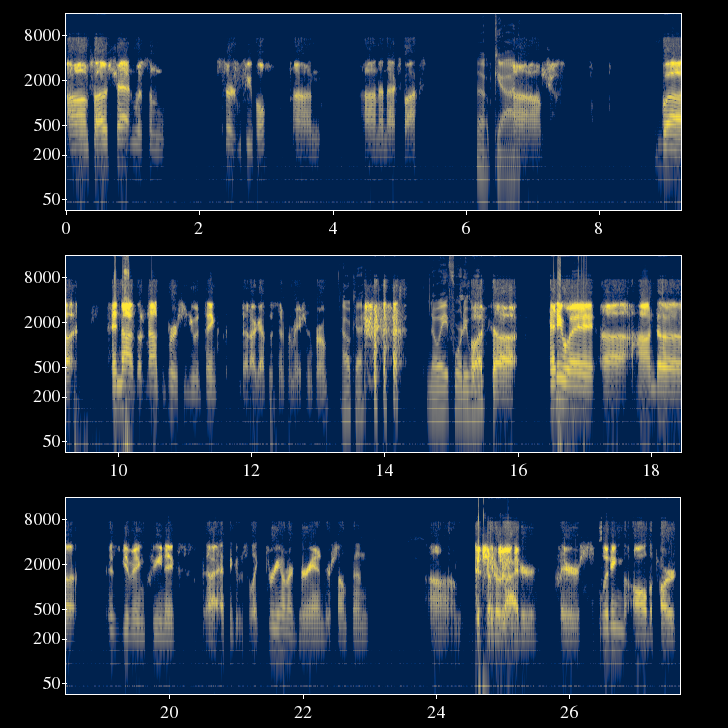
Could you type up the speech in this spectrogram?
Um, so I was chatting with some certain people on on an Xbox. Oh God. Um, but and not the not the person you would think that I got this information from. okay. No eight forty one. But uh, anyway, uh, Honda is giving Phoenix, uh, I think it was like 300 grand or something. Um, Good get job, a Joe. rider. They're splitting the, all the parts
